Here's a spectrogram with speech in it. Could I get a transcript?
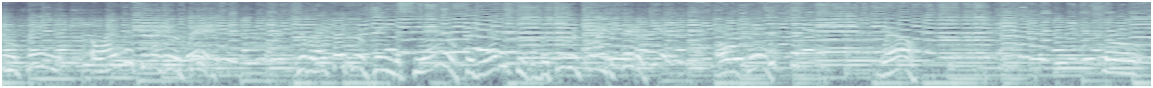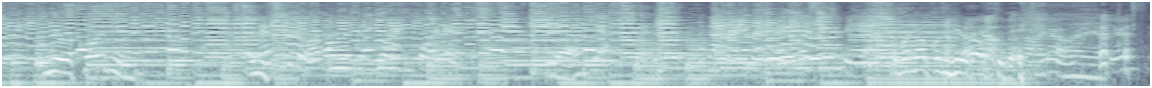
Oh, playing oh, but I thought you were playing the piano for the other people, but you were playing the fiddle. Okay. Well, so your accordion, not going to hear that today. I know.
